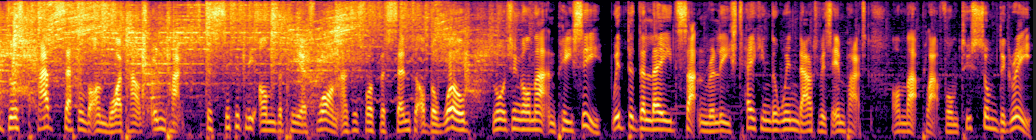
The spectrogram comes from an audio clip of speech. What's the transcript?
The dust had settled on Wipeout's impact specifically on the PS1 as this was the centre of the world launching on that and PC, with the delayed Saturn release taking the wind out of its impact on that platform to some degree,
